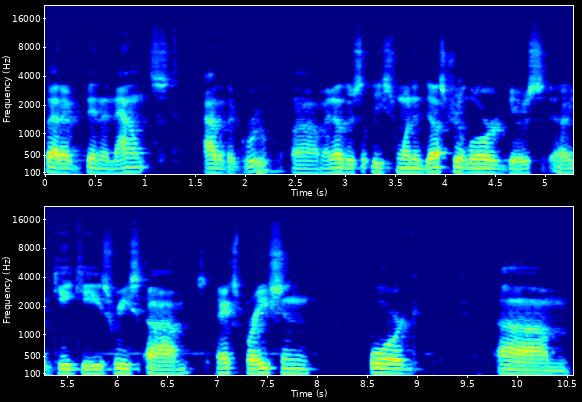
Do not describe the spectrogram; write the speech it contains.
that have been announced out of the group. Um, i know there's at least one industrial org. There's uh, geekies re- um, exploration org. Um,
